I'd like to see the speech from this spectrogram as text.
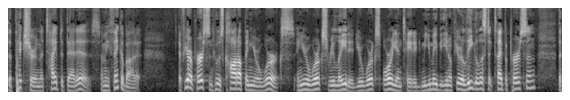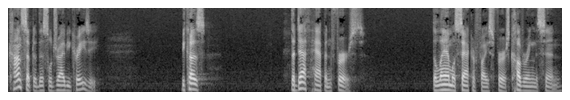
the picture and the type that that is. I mean, think about it if you're a person who is caught up in your works and your works related, your works orientated, you may be, you know, if you're a legalistic type of person, the concept of this will drive you crazy. Because the death happened first. The lamb was sacrificed first, covering the sin,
